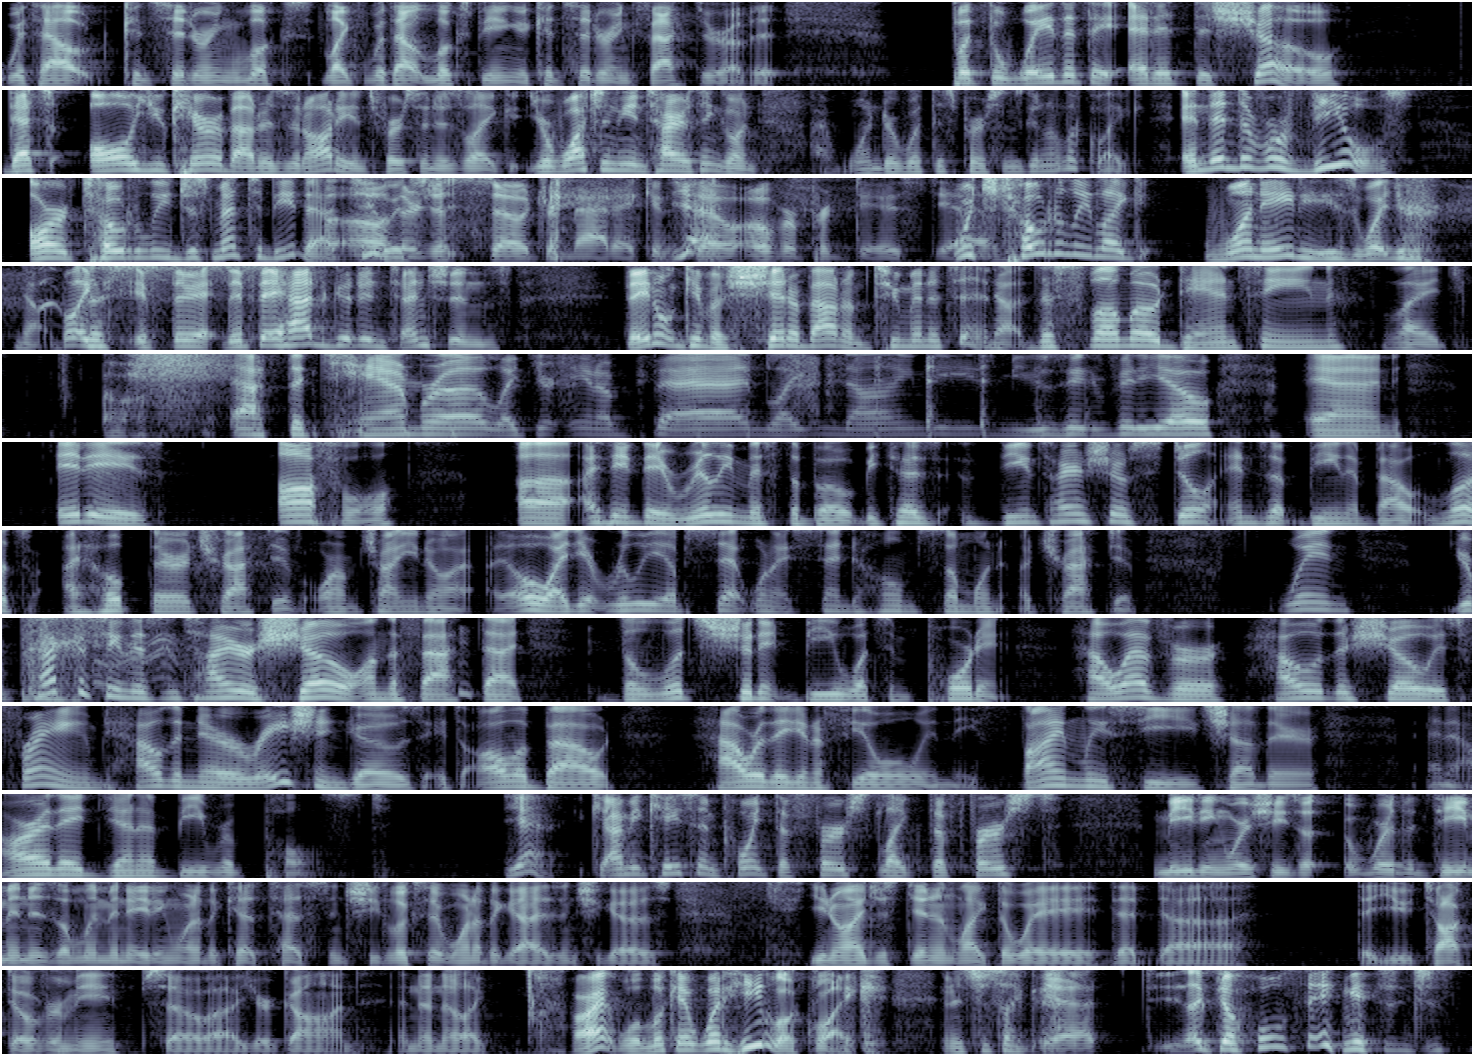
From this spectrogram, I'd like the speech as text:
without considering looks, like without looks being a considering factor of it. But the way that they edit the show, that's all you care about as an audience person is like you're watching the entire thing going, I wonder what this person's going to look like. And then the reveals are totally just meant to be that too. oh, they're It's just so dramatic and Yeah. so overproduced. Yeah. which totally like 180s what you're no, like the if they if they had good intentions, they don't give a shit about them two minutes in. No, the slow mo dancing, like oh. at the camera, like you're in a bad like '90s music video, and it is awful. Uh, I think they really missed the boat because the entire show still ends up being about looks. I hope they're attractive, or I'm trying. You know, I, oh, I get really upset when I send home someone attractive. When you're prefacing this entire show on the fact that the looks shouldn't be what's important. However, how the show is framed, how the narration goes, it's all about how are they going to feel when they finally see each other and are they going to be repulsed? Yeah, I mean, case in point, the first like the first meeting where she's uh, where the demon is eliminating one of the contestants, and she looks at one of the guys and she goes, "You know, I just didn't like the way that uh, that you talked over me, so uh, you're gone." And then they're like, "All right, well, look at what he looked like," and it's just like, yeah, like the whole thing is just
